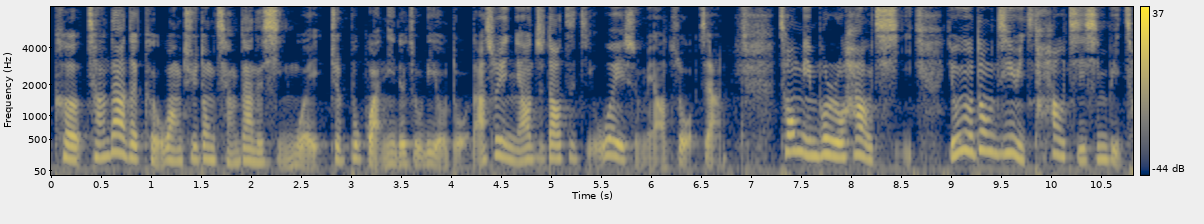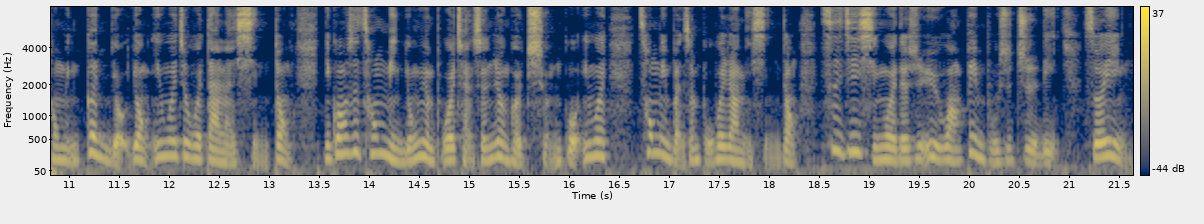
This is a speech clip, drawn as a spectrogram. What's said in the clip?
可强大的渴望驱动强大的行为，就不管你的阻力有多大。所以你要知道自己为什么要做。这样，聪明不如好奇，拥有动机与好奇心比聪明更有用，因为这会带来行动。你光是聪明，永远不会产生任何成果，因为聪明本。本身不会让你行动，刺激行为的是欲望，并不是智力。所以，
